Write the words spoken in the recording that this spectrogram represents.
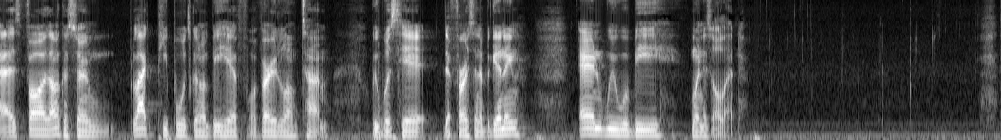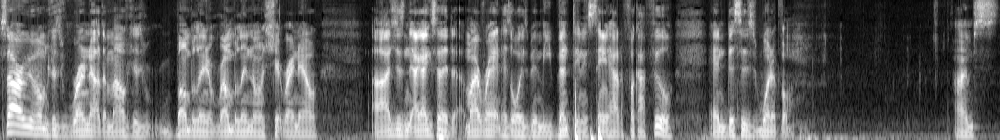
As far as i'm concerned black people is going to be here for a very long time we was here the first in the beginning and we will be when it's all end Sorry if I'm just running out the mouth, just bumbling and rumbling on shit right now. Uh, I just, like I said, my rant has always been me venting and saying how the fuck I feel, and this is one of them. I'm s-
